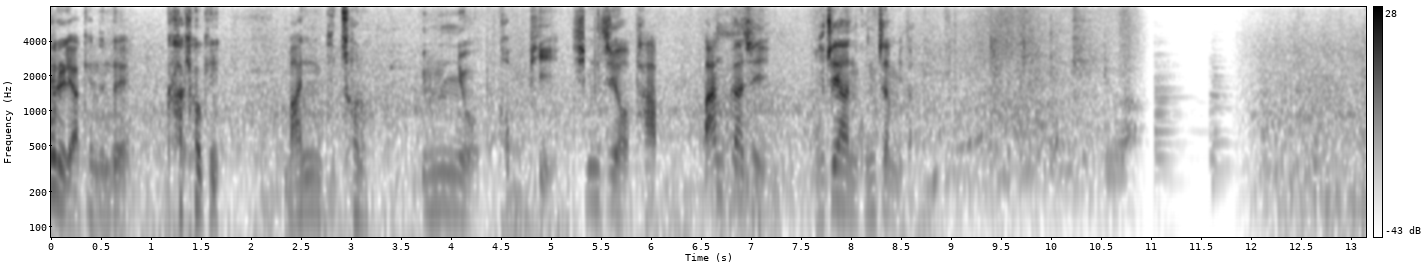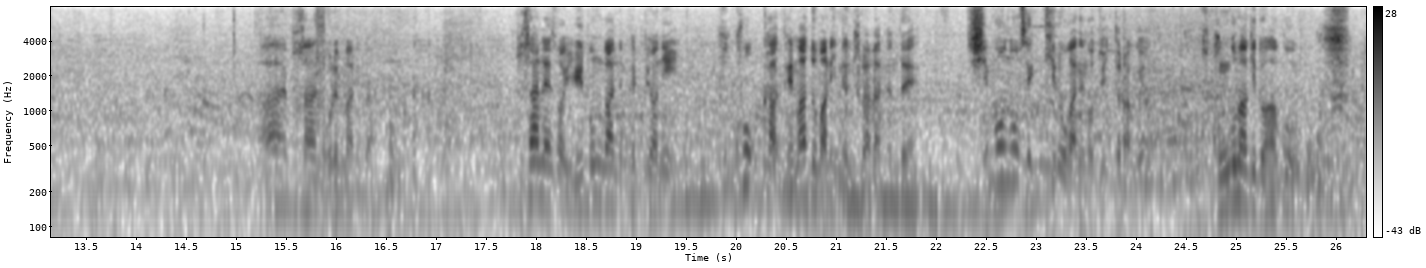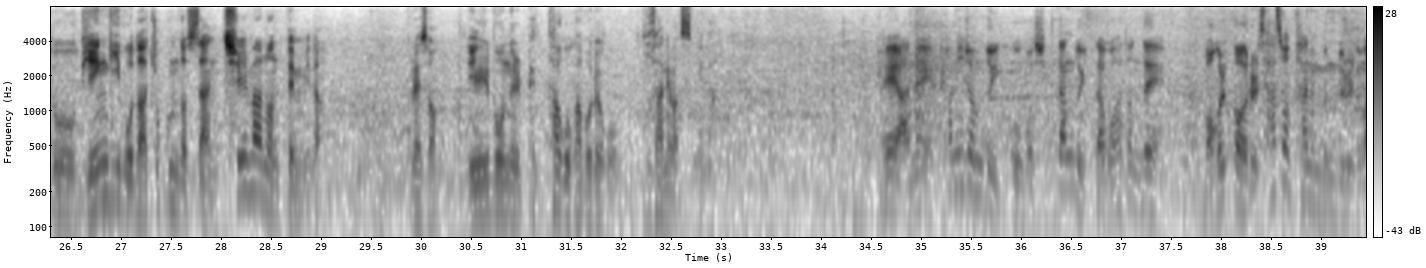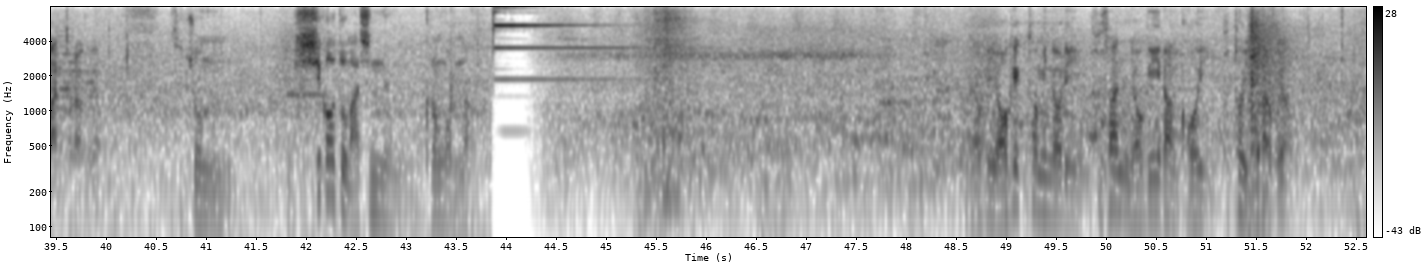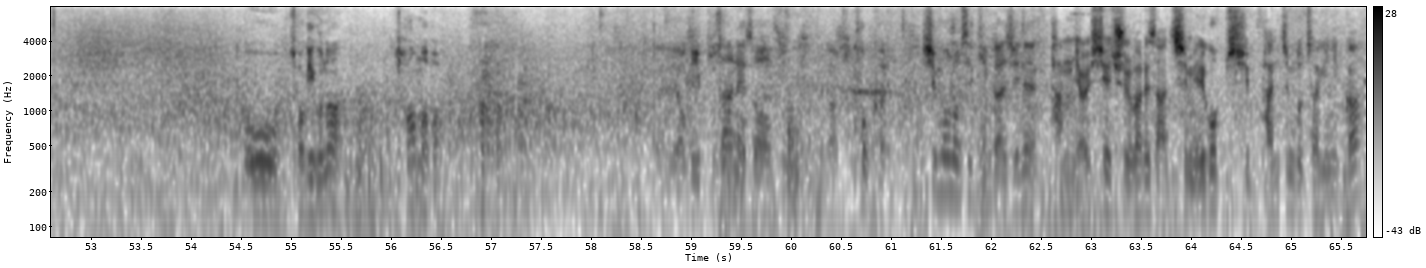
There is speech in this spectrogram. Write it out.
식혜를 예약했는데 가격이 19,000원. 음료, 커피, 심지어 밥, 빵까지 무제한 공짜입니다. 아, 부산 오랜만이다. 부산에서 일본 가는 배편이 후쿠오카 대마도만 있는 줄 알았는데 시모노세키로 가는 것도 있더라고요. 궁금하기도 하고 또 비행기보다 조금 더 싼 7만 원대입니다. 그래서 일본을 배 타고 가보려고 부산에 왔습니다. 배 안에 편의점도 있고 뭐 식당도 있다고 하던데 먹을 거를 사서 타는 분들도 많더라고요. 그래서 좀 식어도 맛있는 그런 거 없나? 여기 여객 터미널이 부산역이랑 거의 붙어 있더라고요. 오, 저기구나. 처음 와봐. 네, 여기 부산에서 후, 아, 후쿠오카래. 시모노세키까지는 밤 10시에 출발해서 아침 7시 반쯤 도착이니까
